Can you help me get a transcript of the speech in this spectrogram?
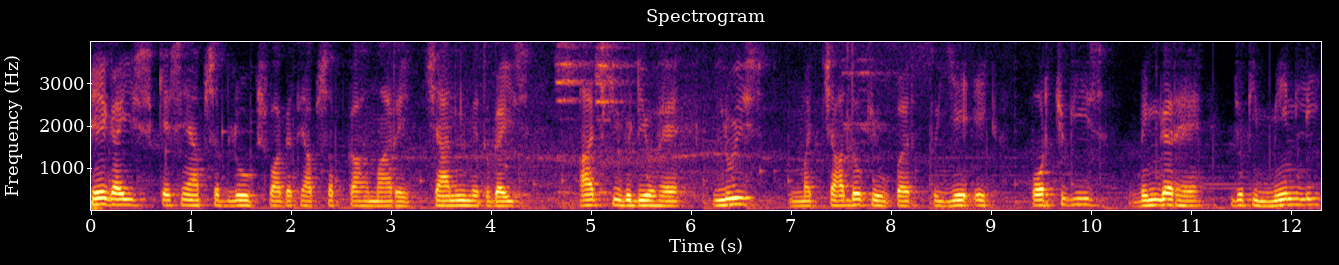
हे hey गाइस कैसे हैं आप सब लोग? स्वागत है आप सबका हमारे चैनल में। तो गाइस आज की वीडियो है लुइस मचादो के ऊपर। तो ये एक पोर्चुगीज़ विंगर है, जो कि मेनली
